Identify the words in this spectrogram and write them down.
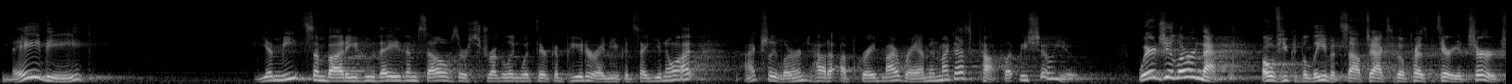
Maybe you meet somebody who they themselves are struggling with their computer, and you could say, you know what? I actually learned how to upgrade my RAM in my desktop. Let me show you. Where'd you learn that? Oh, if you could believe it, South Jacksonville Presbyterian Church.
